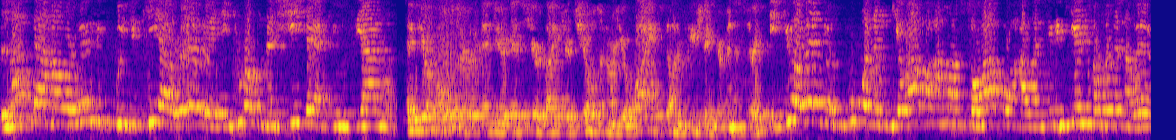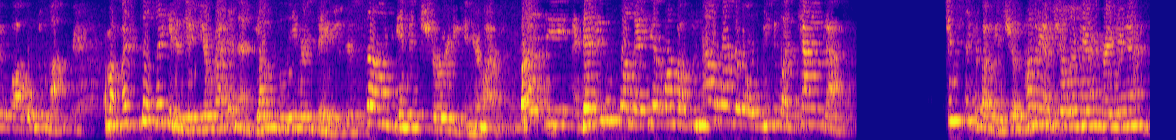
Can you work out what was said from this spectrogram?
Labda hawawezi kuitikia wewe ikiwa kuna shida ya kihusiano. If you're older and you're, it's your like your children or your wife don't appreciate your ministry, Ikiwa wewe ndio mkubwa na mke wako ama watoto wako hawashirikiani pamoja na wewe kwa huduma, my, still thinking is if you're right in that young believer stage and there's some immaturity in your life. basi jaribu kuangalia kwamba kunao wale waumini wachanga. Just think about your children. How many have children here? Raise your hand.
